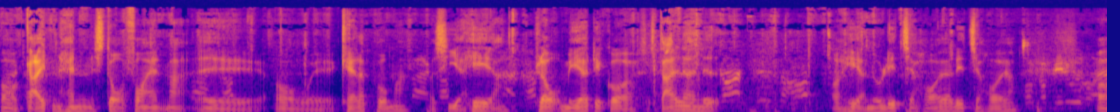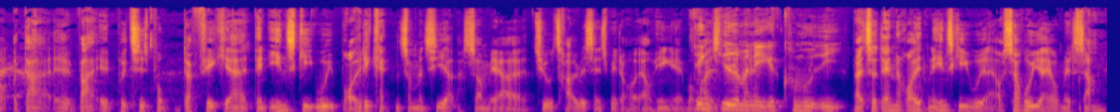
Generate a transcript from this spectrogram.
og guiden han står foran mig øh, og øh, kalder på mig og siger, her, plov mere, det går stejlere ned, og her nu lidt til højre, lidt til højre. Og, og der øh, var øh, på et tidspunkt, der fik jeg den ene ski ud i brøjtekanten, som man siger, som er 20-30 cm høj, afhængig af, hvor Den meget sne gider der man er. ikke komme ud i. Nej, så den røg den ene ski ud af, og så ryger jeg jo med det samme.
